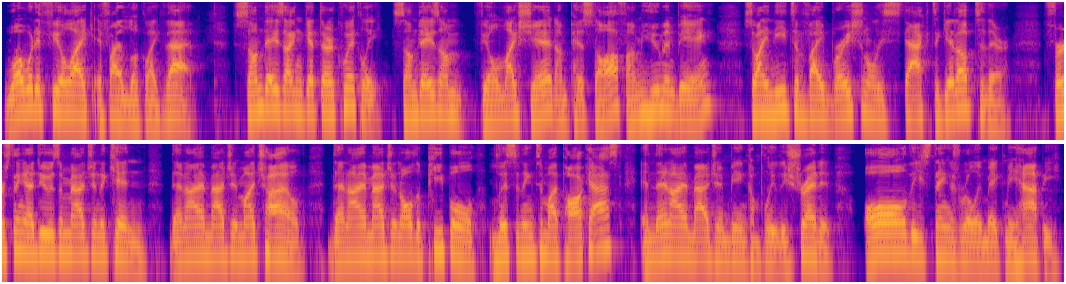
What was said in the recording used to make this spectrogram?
what would it feel like if I look like that? Some days I can get there quickly. Some days I'm feeling like shit. I'm pissed off. I'm a human being. So I need to vibrationally stack to get up to there. First thing I do is imagine a kitten. Then I imagine my child. Then I imagine all the people listening to my podcast. And then I imagine being completely shredded. All these things really make me happy.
